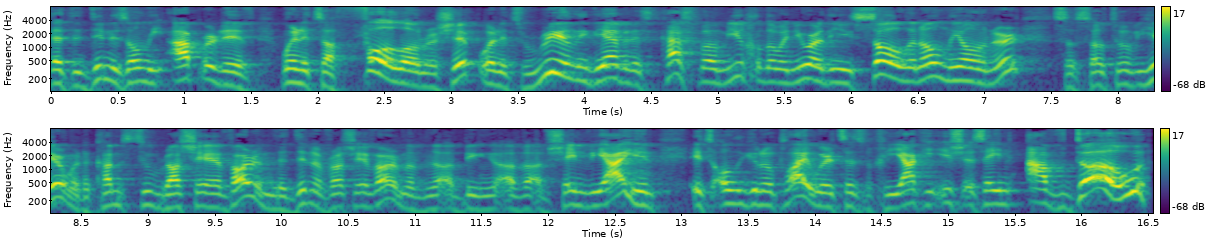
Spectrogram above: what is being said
that the din is only operative when it's a full ownership, when it's really the evidence kaspa miyuchado, when you are the sole and only owner. So so too over here when it comes to Rashi Avarim, the din of Rashi Avarim of, of being of, of Shein it's only going to apply where it says v'chiyaki ish saying avdo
